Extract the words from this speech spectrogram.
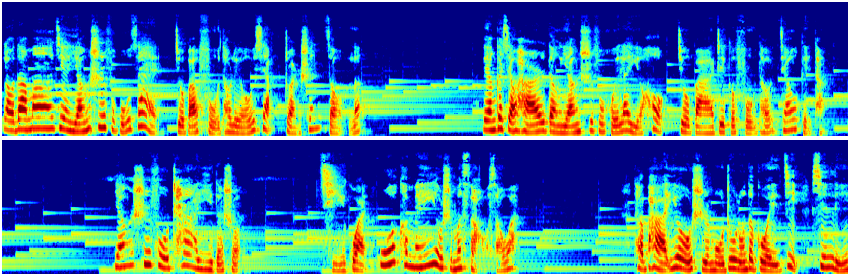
老大妈见杨师傅不在，就把斧头留下，转身走了。两个小孩等杨师傅回来以后，就把这个斧头交给他。杨师傅诧异地说：“奇怪，我可没有什么嫂嫂啊。”他怕又是母猪龙的诡计，心里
